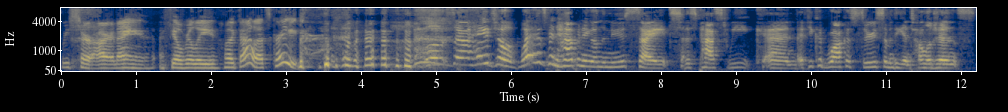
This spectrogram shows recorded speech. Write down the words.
We sure are, and I I feel really like oh that's great. well, so hey Jill, what has been happening on the news site this past week, and if you could walk us through some of the intelligence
